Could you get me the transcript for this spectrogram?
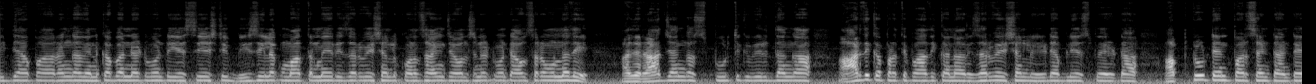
విద్యాపరంగా వెనుకబడినటువంటి ఎస్సీ ఎస్టీ బీసీలకు మాత్రమే రిజర్వేషన్లు కొనసాగించవలసినటువంటి అవసరం ఉన్నది. అది రాజ్యాంగ స్ఫూర్తికి విరుద్ధంగా ఆర్థిక ప్రతిపాదికన రిజర్వేషన్లు ఈడబ్ల్యూఎస్ పేరిట అప్ టు టెన్ పర్సెంట్ అంటే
